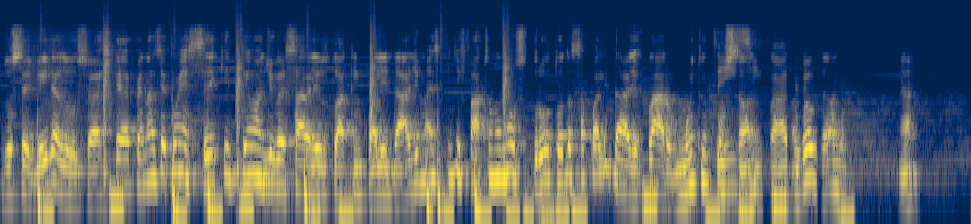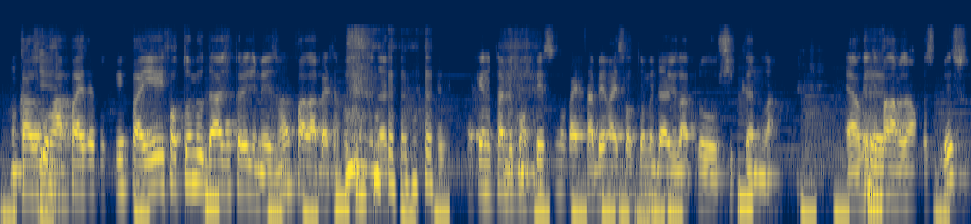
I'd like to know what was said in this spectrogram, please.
do Sevilha, Lúcio, acho que é apenas reconhecer que tem um adversário ali do lado que tem qualidade, mas que de fato não mostrou toda essa qualidade. Claro, muito em função, sim, sim, claro. jogamos, né? No caso do rapaz é do FIFA aí, faltou humildade para ele mesmo. Vamos falar aberta, faltou humildade. pra quem não sabe o contexto, não vai saber, mas faltou humildade lá pro Chicano lá. É, alguém é. quer falar mais alguma coisa sobre isso?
